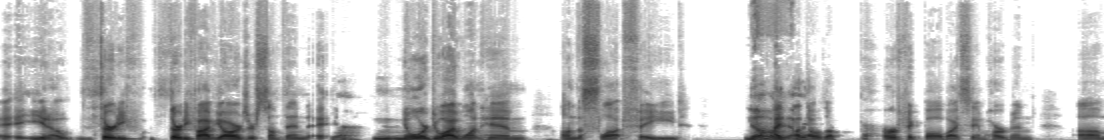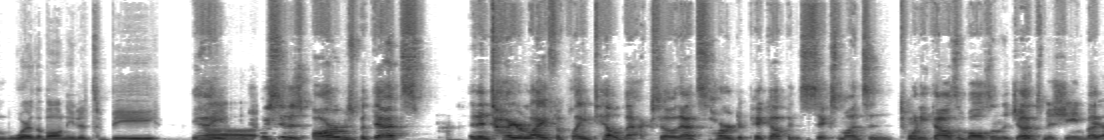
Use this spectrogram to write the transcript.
Eh, eh, you know 30 35 yards or something eh, yeah nor do i want him on the slot fade no i, I thought that was a perfect ball by sam hartman um, where the ball needed to be yeah he uh, twisted his arms but that's an entire life of playing tailback so that's hard to pick up in six months and 20000 balls on the jugs machine but yeah.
